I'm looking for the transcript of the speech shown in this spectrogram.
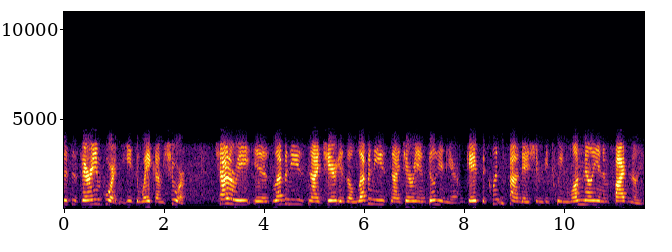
This is very important. He's awake, I'm sure. Chagoury is Lebanese Niger is a Lebanese Nigerian billionaire who gave the Clinton Foundation between one million and five million.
